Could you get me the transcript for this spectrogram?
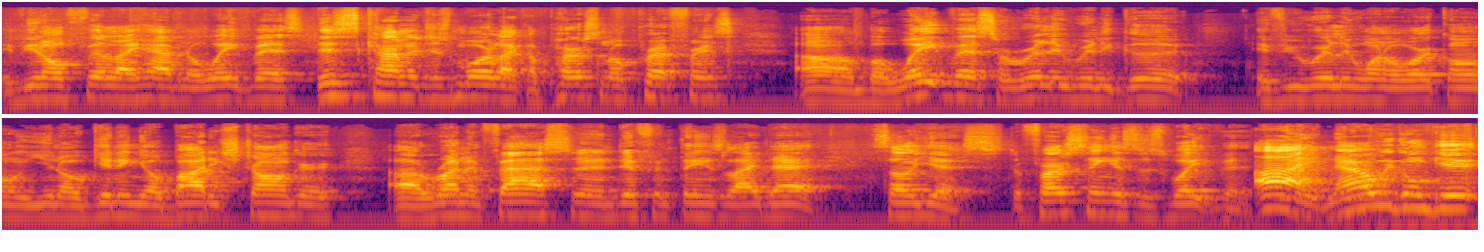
If you don't feel like having a weight vest, this is kind of just more like a personal preference. Um, but weight vests are really, really good if you really want to work on, you know, getting your body stronger, uh, running faster, and different things like that. So yes, the first thing is this weight vest. All right, now we're gonna get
